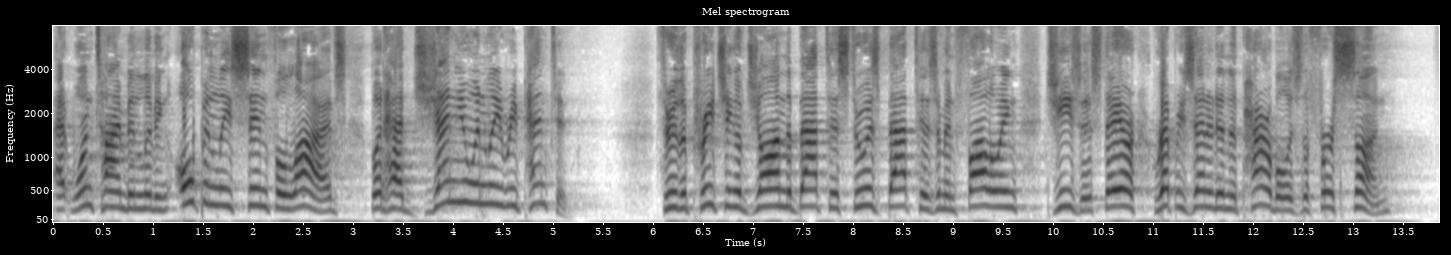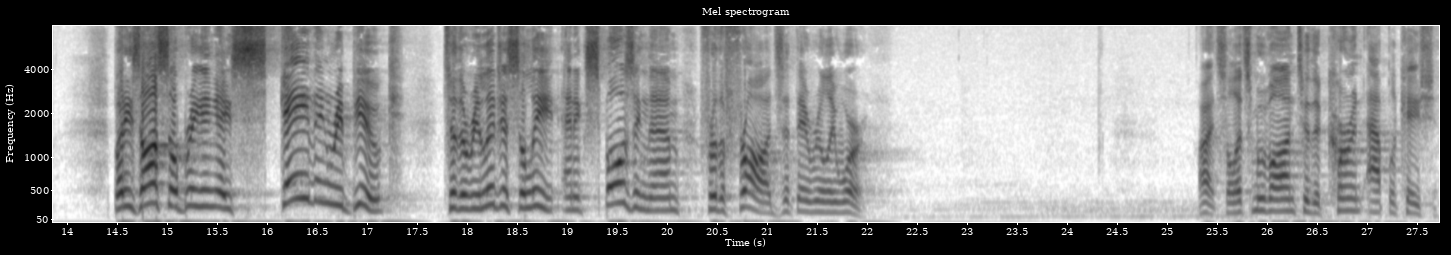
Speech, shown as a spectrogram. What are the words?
at one time been living openly sinful lives, but had genuinely repented. Through the preaching of John the Baptist, through his baptism and following Jesus, they are represented in the parable as the first son. But he's also bringing a scathing rebuke to the religious elite and exposing them for the frauds that they really were. All right, so let's move on to the current application.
